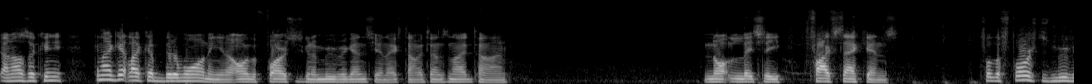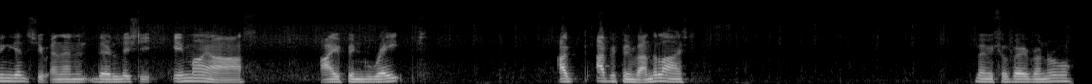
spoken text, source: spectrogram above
And also, can you can I get like a bit of warning? You know, oh, the forest is going to move against you next time it turns nighttime. Not literally five seconds. For the forest is moving against you, and then they're literally in my ass. I've been raped. I've I've been vandalized. Made me feel very vulnerable.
